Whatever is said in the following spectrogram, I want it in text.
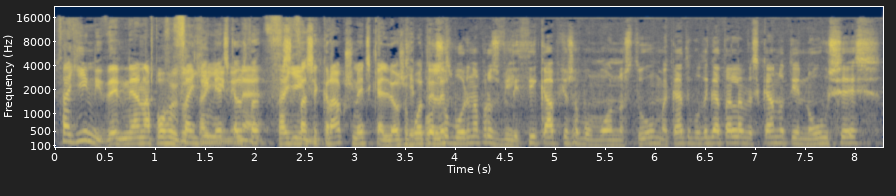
Θα γίνει, δεν είναι αναπόφευκτο. Θα ότι γίνει έτσι κι ναι, αλλιώ. θα Θα, γίνει. θα σε κράξουν έτσι κι αλλιώς. Και Οπότε πόσο λες, μπορεί να προσβληθεί κάποιος από μόνος του με κάτι που δεν κατάλαβες καν ότι εννοούσες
